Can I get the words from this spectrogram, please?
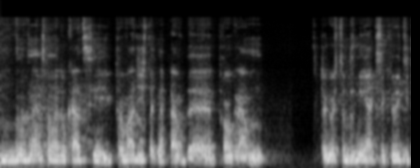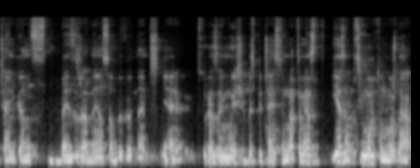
wewnętrzną edukację i prowadzić tak naprawdę program czegoś, co brzmi jak Security Champions bez żadnej osoby wewnętrznie, która zajmuje się bezpieczeństwem. Natomiast jest opcji multum, można,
